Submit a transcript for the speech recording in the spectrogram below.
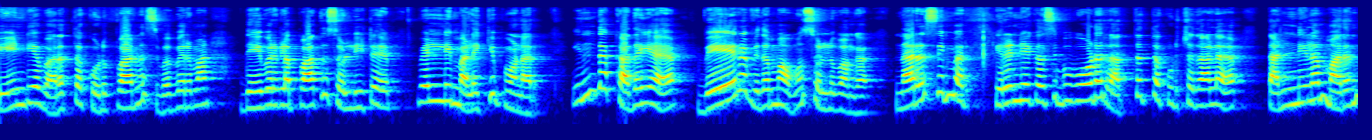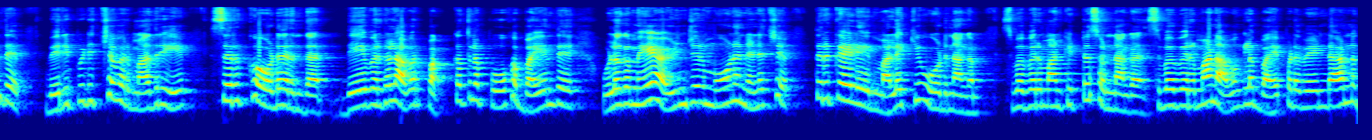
வேண்டிய வரத்தை கொடுப்பார்னு சிவபெருமான் தேவர்களை பார்த்து சொல்லிட்டு வெள்ளி மலைக்கு போனார். இந்த கதையை வேறு விதமாகவும் சொல்லுவாங்க. நரசிம்மர் கிரண்யகசிபுவோட ரத்தத்தை குடித்ததால் தன்னிலம் மறந்து வெறி பிடிச்சவர் மாதிரி செருக்கோட இருந்தார். தேவர்கள் அவர் பக்கத்தில் போக பயந்து உலகமே அழிஞ்சிருமோன்னு நினச்சி திருக்கையிலே மலைக்கு ஓடினாங்க. சிவபெருமான் கிட்ட சொன்னாங்க சிவபெருமான் அவங்கள பயப்பட வேண்டாம்னு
